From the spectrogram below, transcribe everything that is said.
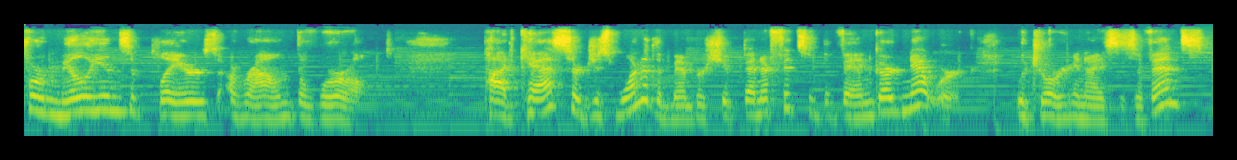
for millions of players around the world. Podcasts are just one of the membership benefits of the Vanguard Network, which organizes events,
